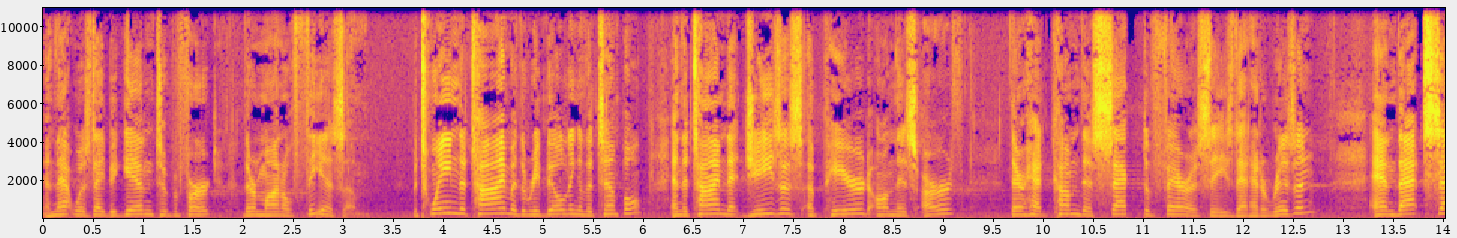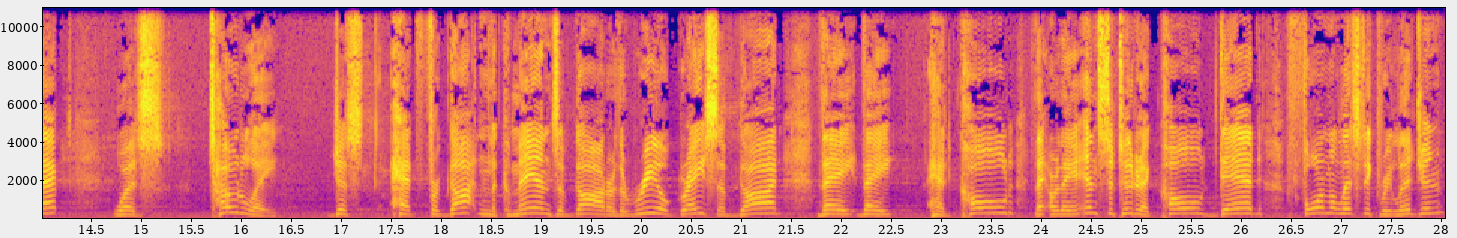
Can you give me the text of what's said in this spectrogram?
And that was they began to pervert their monotheism. Between the time of the rebuilding of the temple and the time that Jesus appeared on this earth, there had come this sect of Pharisees that had arisen, and that sect was totally just had forgotten the commands of God or the real grace of God. They they had cold, they, or they instituted a cold, dead, formalistic religion.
